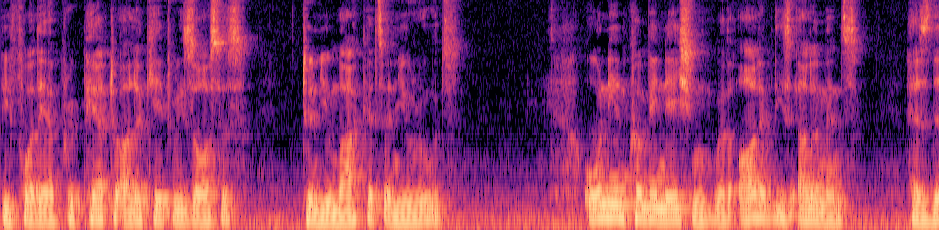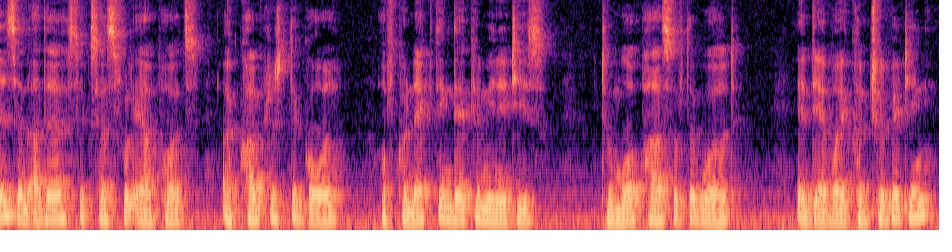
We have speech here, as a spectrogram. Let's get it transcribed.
before they are prepared to allocate resources to new markets and new routes. Only in combination with all of these elements has this and other successful airports accomplished the goal of connecting their communities to more parts of the world and thereby contributing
